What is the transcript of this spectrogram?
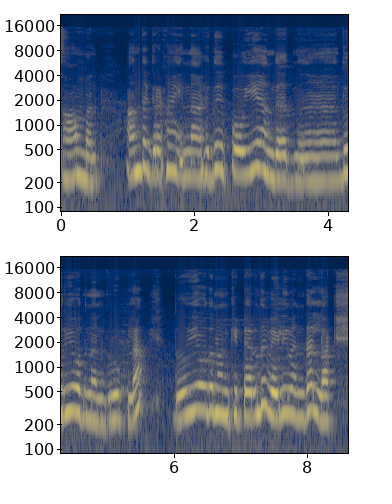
சாம்பன். அந்த கிரகம் என்ன ஆகுது போய் அந்த துரியோதனன் குரூப்பில் துரியோதனன் கிட்டேருந்து வெளிவந்த லக்ஷ்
